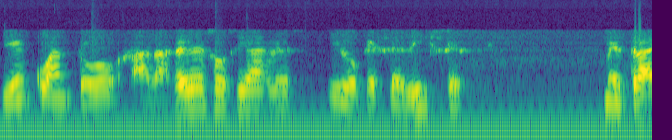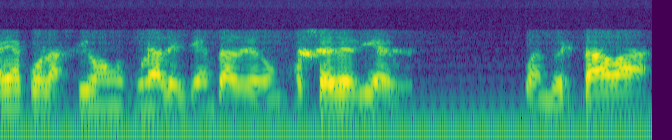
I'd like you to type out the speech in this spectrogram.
Y en cuanto a las redes sociales y lo que se dice, me trae a colación una leyenda de don José de Diego, cuando estaba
